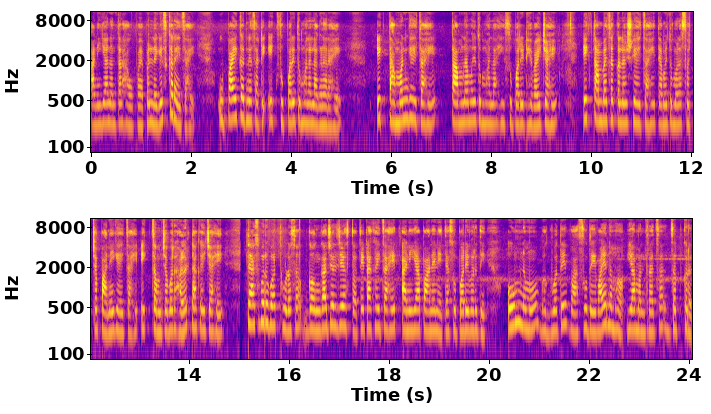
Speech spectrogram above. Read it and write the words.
आणि यानंतर हा उपाय आपण लगेच करायचा आहे. उपाय करण्यासाठी एक सुपारी तुम्हाला लागणार आहे. एक तांबण घ्यायचं आहे. तांबणामध्ये तुम्हाला ही सुपारी ठेवायची आहे. एक तांब्याचा कलश घ्यायचा आहे. त्यामुळे तुम्हाला स्वच्छ पाणी घ्यायचं आहे. एक चमच्याभर हळद टाकायची आहे. त्याचबरोबर थोडंसं गंगाजल जे असतं ते टाकायचं आहे आणि या पाण्याने त्या सुपारीवरती ओम नमो भगवते वासुदेवाय नमः या मंत्राचा जप करत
